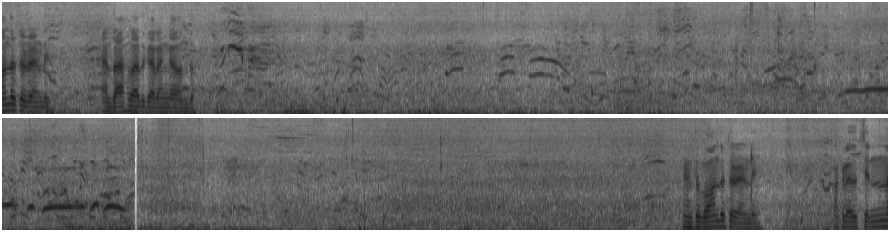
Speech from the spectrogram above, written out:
బాగుందో చూడండి. ఎంత ఆహ్లాదకరంగా ఉందో. ఎంత బాగుందో చూడండి. అక్కడ ఏదో చిన్న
